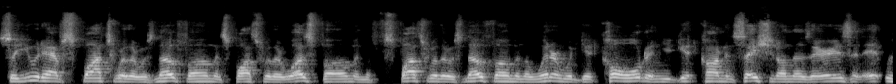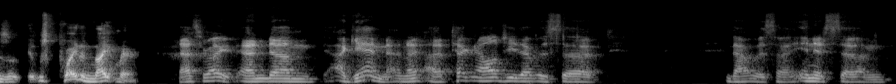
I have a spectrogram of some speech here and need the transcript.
So you would have spots where there was no foam and spots where there was foam, and the spots where there was no foam in the winter would get cold, and you'd get condensation on those areas, and it was it was quite a nightmare. That's right, and um, again, a, a, technology that was uh, that was uh, in its um,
